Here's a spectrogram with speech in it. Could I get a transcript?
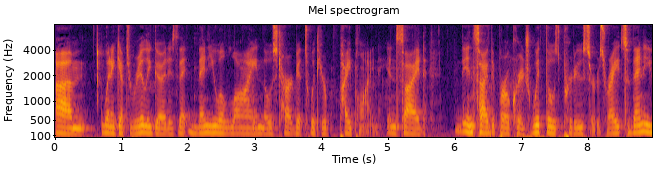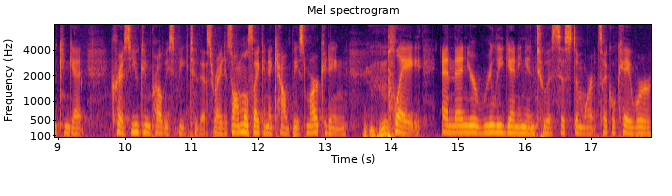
um, when it gets really good is that then you align those targets with your pipeline inside inside the brokerage with those producers right? So then you can get chris you can probably speak to this right? It's almost like an account-based marketing play and then you're really getting into a system where it's like okay we're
